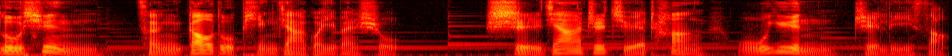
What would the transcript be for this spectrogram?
鲁迅曾高度评价过一本书。史家之绝唱，无韵之离骚。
